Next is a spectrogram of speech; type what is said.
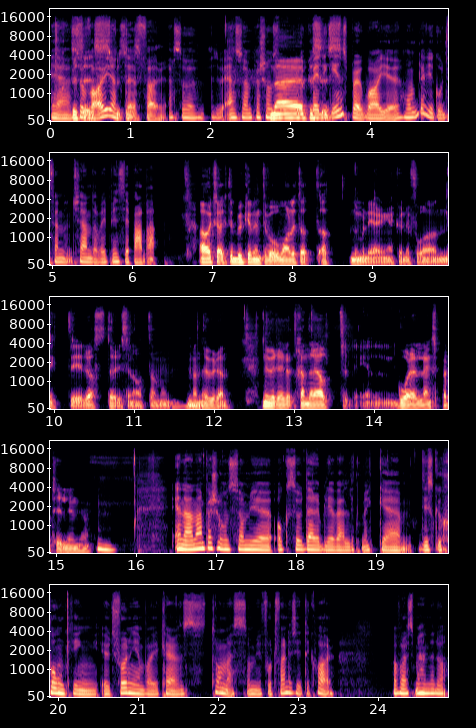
Eh, precis, så var det ju precis. inte förr. Alltså, alltså en person Nej, som Betty Ginsburg var ju, hon blev ju godkänd av i princip alla. Ja, exakt. Det brukade inte vara ovanligt att, att nomineringar kunde få 90 röster i senaten. Men, men nu, är det, nu är det generellt, går det längs partilinjen. Mm. En annan person som ju också där det blev väldigt mycket diskussion kring utfrågningen var ju Clarence Thomas som ju fortfarande sitter kvar. Vad var det som hände då?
